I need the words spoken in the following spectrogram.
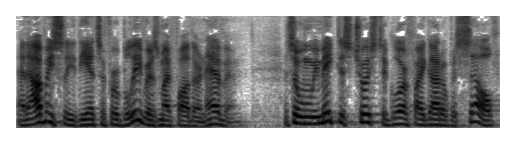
And obviously, the answer for a believer is my Father in heaven. And so when we make this choice to glorify God over self,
